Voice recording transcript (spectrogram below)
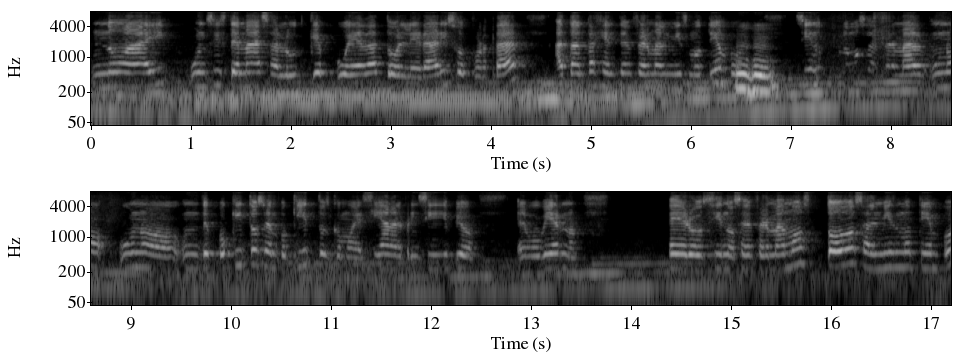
No hay un sistema de salud que pueda tolerar y soportar a tanta gente enferma al mismo tiempo. Si nos vamos a enfermar uno, uno, de poquitos en poquitos, como decían al principio el gobierno, pero si nos enfermamos todos al mismo tiempo,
